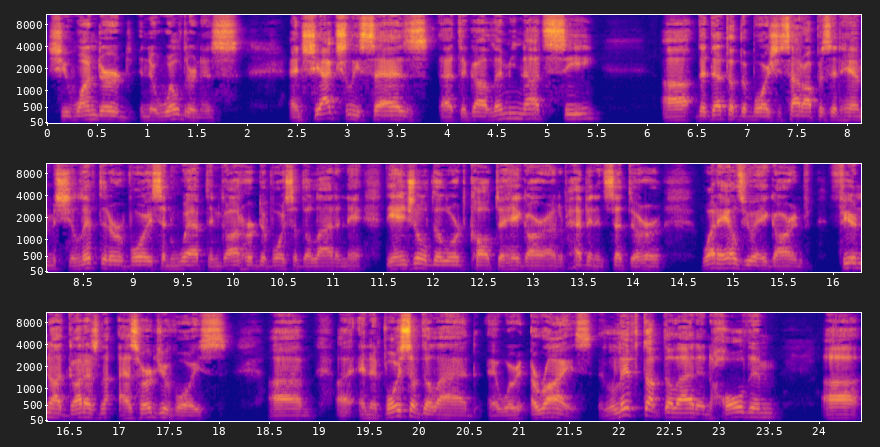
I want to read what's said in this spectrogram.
she wandered in the wilderness and she actually says uh, to God, "Let me not see." Uh, the death of the boy. She sat opposite him. She lifted her voice and wept, and God heard the voice of the lad. And the, angel of the Lord called to Hagar out of heaven and said to her, What ails you, Hagar? And fear not, God has, not, has heard your voice. Um, uh, and the voice of the lad, uh, arise, lift up the lad and hold him. Uh,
